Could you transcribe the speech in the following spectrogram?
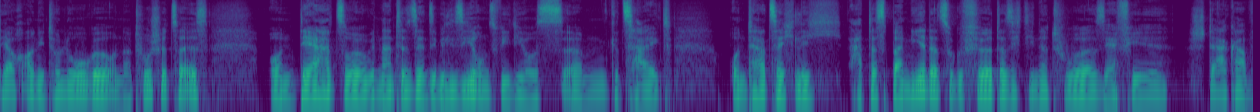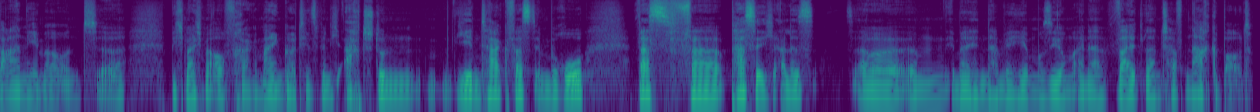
der auch Ornithologe und Naturschützer ist. Und der hat sogenannte Sensibilisierungsvideos ähm, gezeigt. Und tatsächlich hat das bei mir dazu geführt, dass ich die Natur sehr viel stärker wahrnehme und äh, mich manchmal auch frage, mein Gott, jetzt bin ich acht Stunden jeden Tag fast im Büro, was verpasse ich alles? Aber ähm, immerhin haben wir hier im Museum eine Waldlandschaft nachgebaut.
